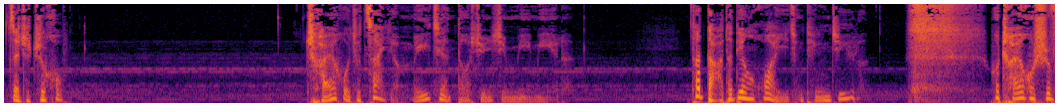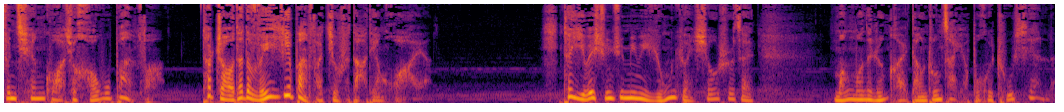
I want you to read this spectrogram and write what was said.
在这之后，柴火就再也没见到寻寻觅觅了。他打的电话已经停机了。我柴火十分牵挂，却毫无办法。他找他的唯一办法就是打电话呀。他以为寻寻觅觅永远消失在。茫茫的人海当中再也不会出现了。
